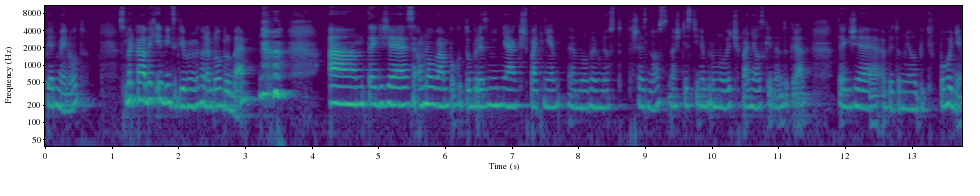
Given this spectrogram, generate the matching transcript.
pět minut. Smrkala bych i víc, kdyby mi to nebylo blbé. A, takže se omlouvám, pokud to bude znít nějak špatně, mluvím dost přes nos. Naštěstí nebudu mluvit španělsky tentokrát, takže by to mělo být v pohodě.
